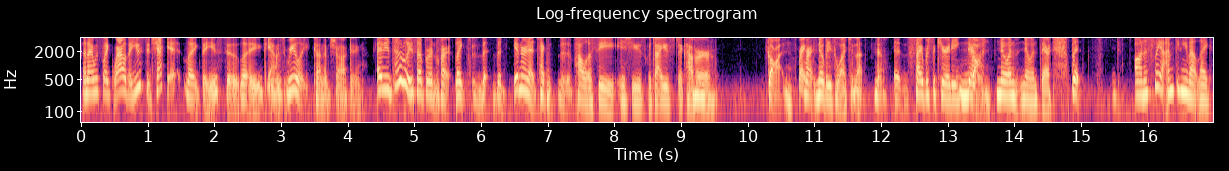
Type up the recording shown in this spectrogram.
and I was like, wow, they used to check it. Like they used to. Like Yeah. it was really kind of shocking. I mean, totally separate and apart. Like the, the internet tech uh, policy issues, which I used to cover, gone. Right? Right. Nobody's watching that. No. Uh, cybersecurity, No. gone. No one, no one's there. But honestly, I'm thinking about like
